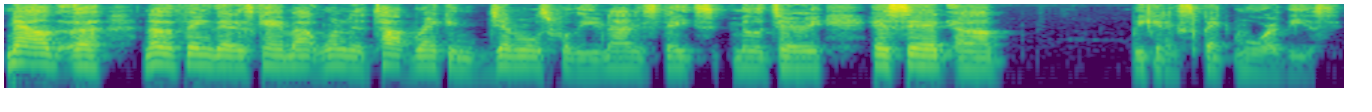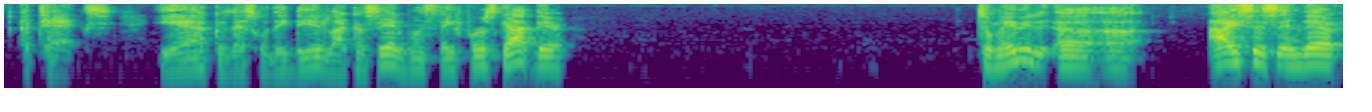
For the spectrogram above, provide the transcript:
Now, uh, another thing that has came out, one of the top ranking generals for the United States military has said uh, we can expect more of these attacks. Yeah, because that's what they did. Like I said, once they first got there. So maybe uh, uh, ISIS and they're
